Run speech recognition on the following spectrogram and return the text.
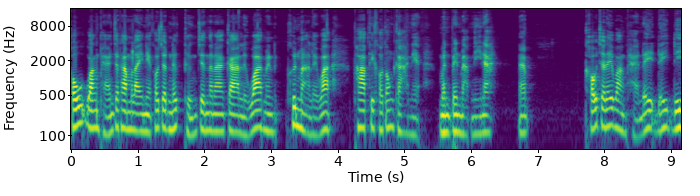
เขาวางแผนจะทำอะไรเนี่ยเขาจะนึกถึงจินตนาการหรือว่ามันขึ้นมาเลยว่า ภาพที่เขาต้องการเนี่ยมันเป็นแบบนี้นะ เขาจะได้วางแผนได้ได้ได้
